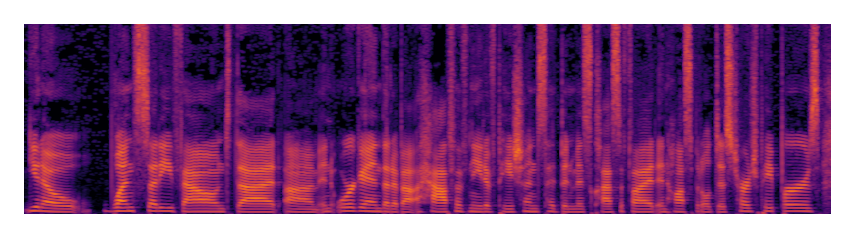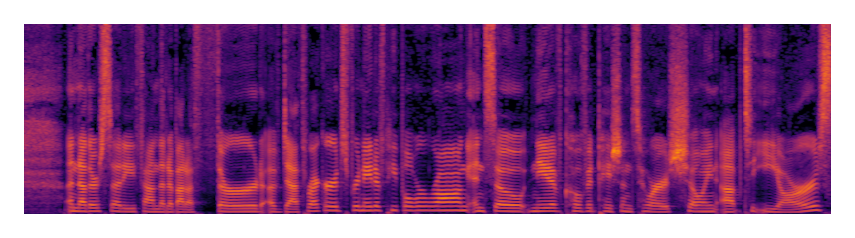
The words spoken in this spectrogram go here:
you know, one study found that um, in Oregon, that about half of Native patients had been misclassified in hospital discharge papers. Another study found that about a third of death records for Native people were wrong. And so, Native COVID patients who are showing up to ERs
